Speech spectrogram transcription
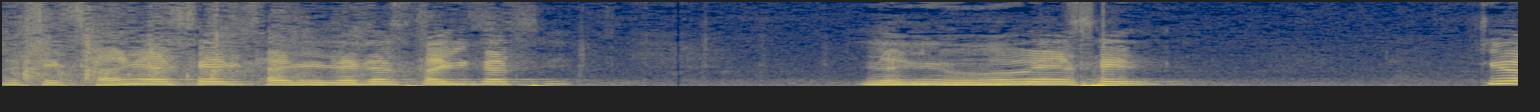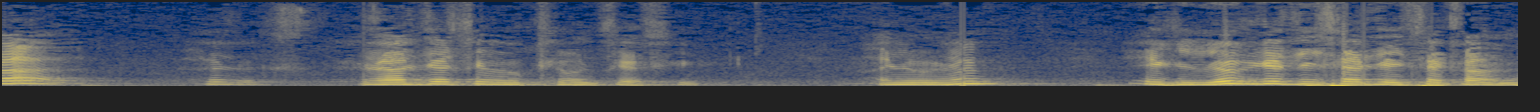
मग ते ठाणे असेल ठाणे नगरपालिका असेल नवी मुंबई असेल किंवा राज्याचे मुख्यमंत्री असतील. आणि म्हणून एक योग्य दिशा द्यायचं काम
